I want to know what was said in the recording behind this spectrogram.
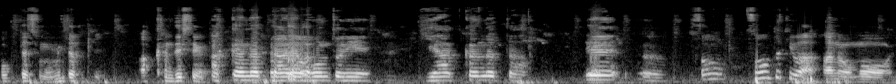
僕たちも見たとき、圧巻でしたよね。圧巻だった、あれは本当に。いや、圧巻だった。で、うん。その、その時は、あの、もう、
